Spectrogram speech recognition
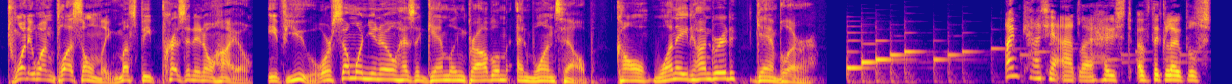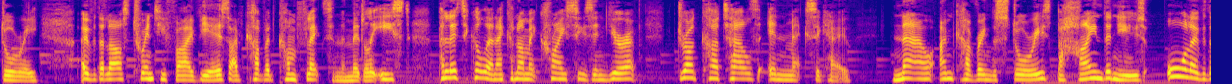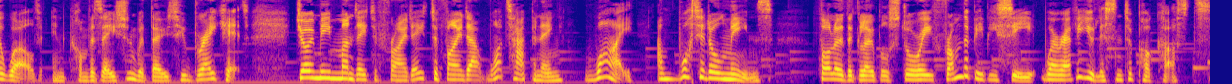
21 plus only must be present in Ohio. If you or someone you know has a gambling problem and wants help, call 1-800-GAMBLER. I'm Katya Adler, host of The Global Story. Over the last 25 years, I've covered conflicts in the Middle East, political and economic crises in Europe, drug cartels in Mexico. Now I'm covering the stories behind the news all over the world in conversation with those who break it. Join me Monday to Friday to find out what's happening, why, and what it all means. Follow the global story from the BBC wherever you listen to podcasts.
